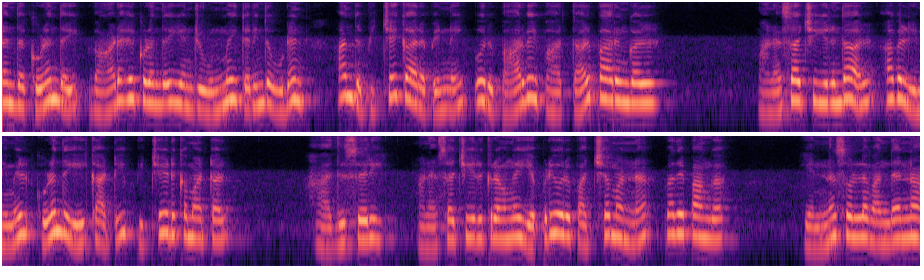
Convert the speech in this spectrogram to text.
அந்த குழந்தை வாடகை குழந்தை என்று உண்மை தெரிந்தவுடன் அந்த பிச்சைக்கார பெண்ணை ஒரு பார்வை பார்த்தால் பாருங்கள். மனசாட்சி இருந்தால் அவள் இனிமேல் குழந்தையை காட்டி பிச்சை எடுக்க மாட்டாள். அது சரி மனசாட்சி இருக்கிறவங்க எப்படி ஒரு பச்சை மண்ணை விதைப்பாங்க என்ன சொல்ல வந்தேன்னா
